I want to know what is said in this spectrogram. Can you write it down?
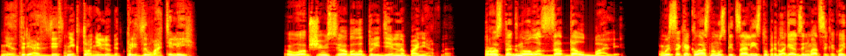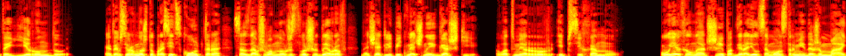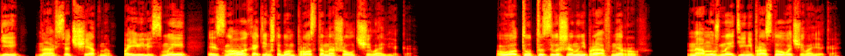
Не зря здесь никто не любит призывателей. В общем, все было предельно понятно. Просто гнола задолбали. Высококлассному специалисту предлагают заниматься какой-то ерундой. Это все равно, что просить скульптора, создавшего множество шедевров, начать лепить ночные горшки. Вот Меррур и психанул. Уехал на отшиб, отгородился монстрами и даже магией, но все тщетно. Появились мы, и снова хотим, чтобы он просто нашел человека. Вот тут ты совершенно не прав, Меррур. Нам нужно найти непростого человека.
